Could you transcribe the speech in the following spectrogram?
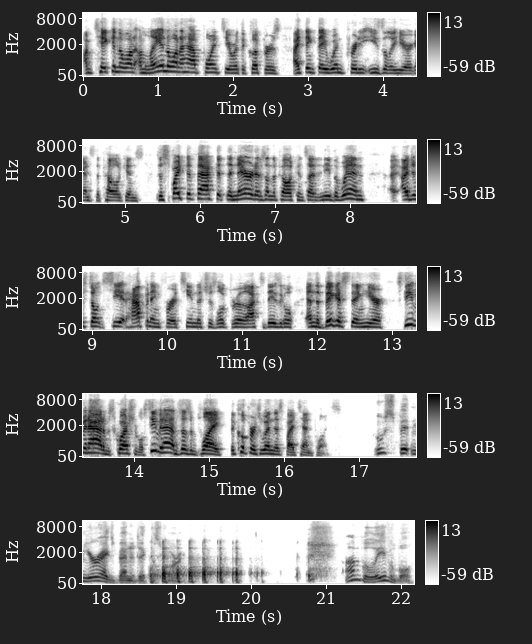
I'm taking the one. I'm laying the one and a half points here with the Clippers. I think they win pretty easily here against the Pelicans, despite the fact that the narratives on the Pelicans side need the win. I, just don't see it happening for a team that just looked really lackadaisical. And the biggest thing here, Steven Adams questionable. Steven Adams doesn't play. The Clippers win this by ten points. Who's spitting your eggs, Benedict, this morning? Unbelievable.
